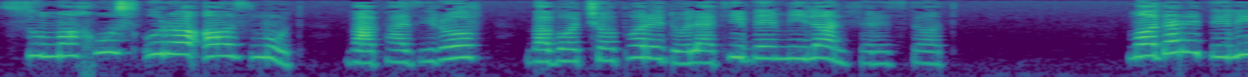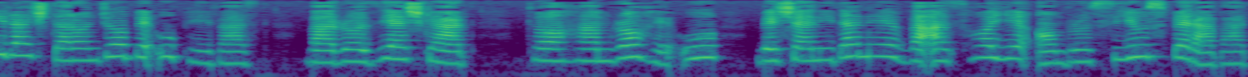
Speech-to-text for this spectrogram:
سوماخوس او را آزمود و پذیرفت و با چاپار دولتی به میلان فرستاد. مادر دلیرش در آنجا به او پیوست و راضیش کرد تا همراه او به شنیدن وعظهای آمبروسیوس برود.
